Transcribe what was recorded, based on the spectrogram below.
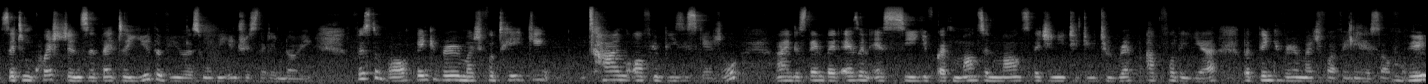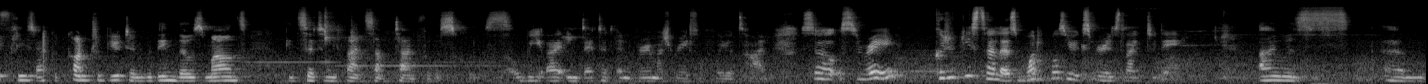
certain questions that uh, you, the viewers, will be interested in knowing. First of all, thank you very much for taking time off your busy schedule. I understand that as an SC, you've got months and months that you need to do to wrap up for the year. But thank you very much for availing yourself. I'm very pleased I could contribute, and within those months, I can certainly find some time for the schools. We are indebted and very much grateful for your time. So, Soraya, could you please tell us what was your experience like today? I was um,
